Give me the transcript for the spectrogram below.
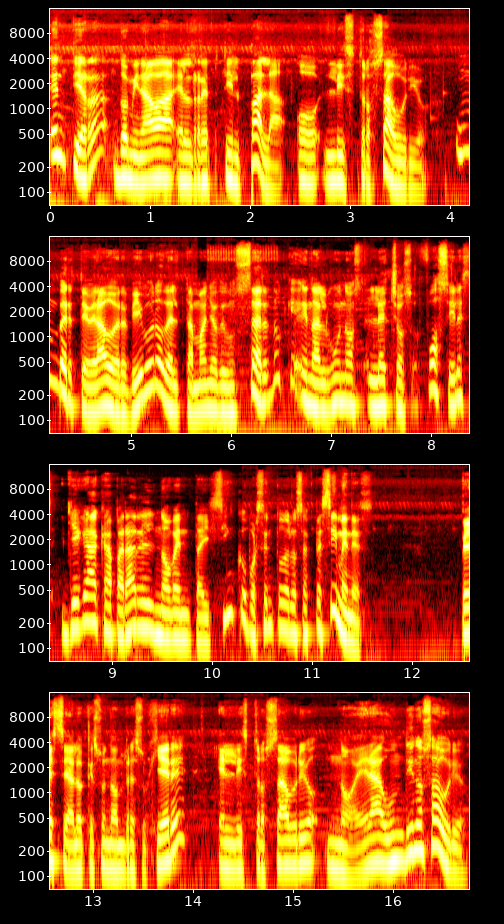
En tierra dominaba el reptil pala o listrosaurio, un vertebrado herbívoro del tamaño de un cerdo que en algunos lechos fósiles llega a acaparar el 95% de los especímenes. Pese a lo que su nombre sugiere, el listrosaurio no era un dinosaurio.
